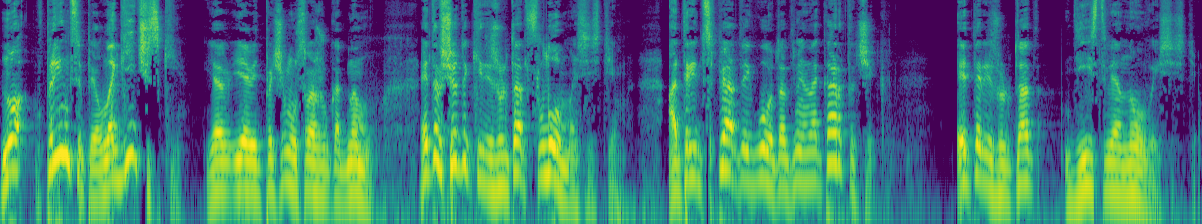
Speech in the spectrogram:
Но в принципе логически, я, я ведь почему свожу к одному, это все-таки результат слома системы. А 35-й год отмена карточек – это результат действия новой системы.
